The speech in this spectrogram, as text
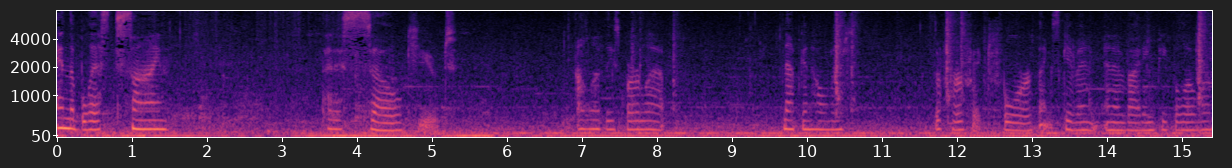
And the blessed sign. That is so cute. I love these burlap napkin holders. They're perfect for Thanksgiving and inviting people over.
